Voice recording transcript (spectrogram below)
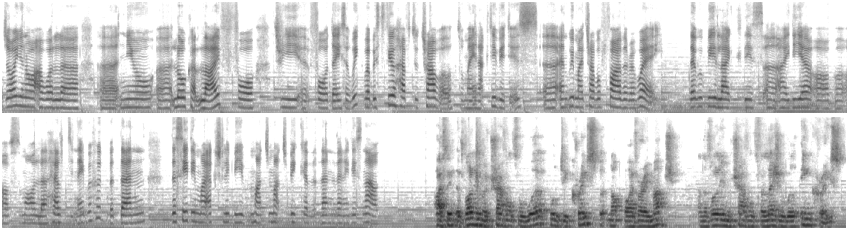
Enjoy, you know, our uh, uh, new uh, local life for three, four days a week, but we still have to travel to main activities and we might travel farther away. There would be like this idea of, of small healthy neighborhood, but then the city might actually be much, much bigger than, than it is now. I think the volume of travel for work will decrease, but not by very much. And the volume of travel for leisure will increase.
